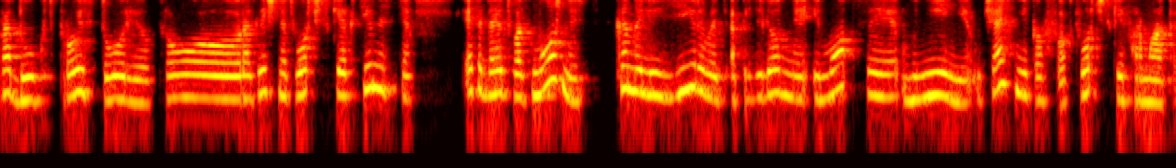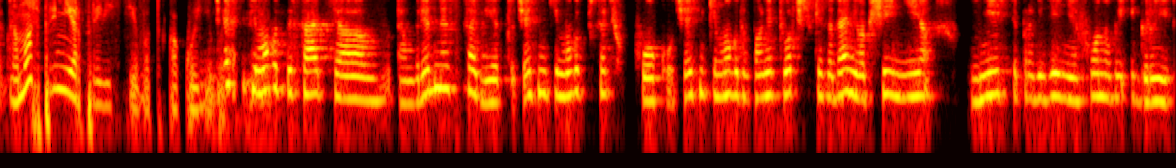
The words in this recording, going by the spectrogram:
продукт, про историю, про различные творческие активности. Это дает возможность канализировать определенные эмоции, мнения участников в творческие форматы. А можешь пример привести вот какой-нибудь? Участники могут писать а, там, вредные советы, участники могут писать хоку, участники могут выполнять творческие задания вообще не в месте проведения фоновой игры.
